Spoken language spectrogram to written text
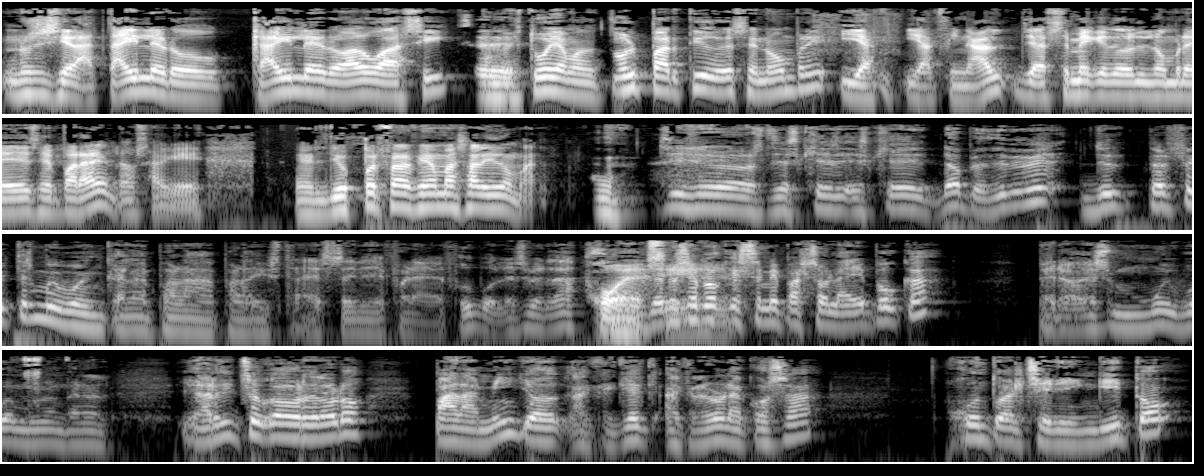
no sé si era Tyler o Kyler o algo así, sí. me estuvo llamando todo el partido de ese nombre y, a, y, al final ya se me quedó el nombre de ese para él, o sea que el Duke Perfect al final me ha salido mal. Sí, sí, no, es que, es que, no, pero Duke Perfect es muy buen canal para, para distraerse de fuera de fútbol, es verdad. Joder, Yo no sí, sé por qué se me pasó la época, pero es muy buen, muy buen canal. Y has dicho Jugador del Oro, para mí, yo hay que aclarar una cosa, junto al Chiringuito,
